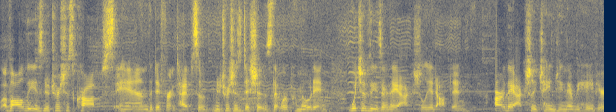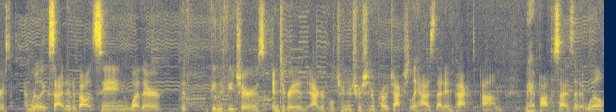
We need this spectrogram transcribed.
Of all these nutritious crops and the different types of nutritious dishes that we're promoting, which of these are they actually adopting? Are they actually changing their behaviors? I'm really excited about seeing whether the Feed the Future's integrated agriculture nutrition approach actually has that impact. Um, we hypothesize that it will.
